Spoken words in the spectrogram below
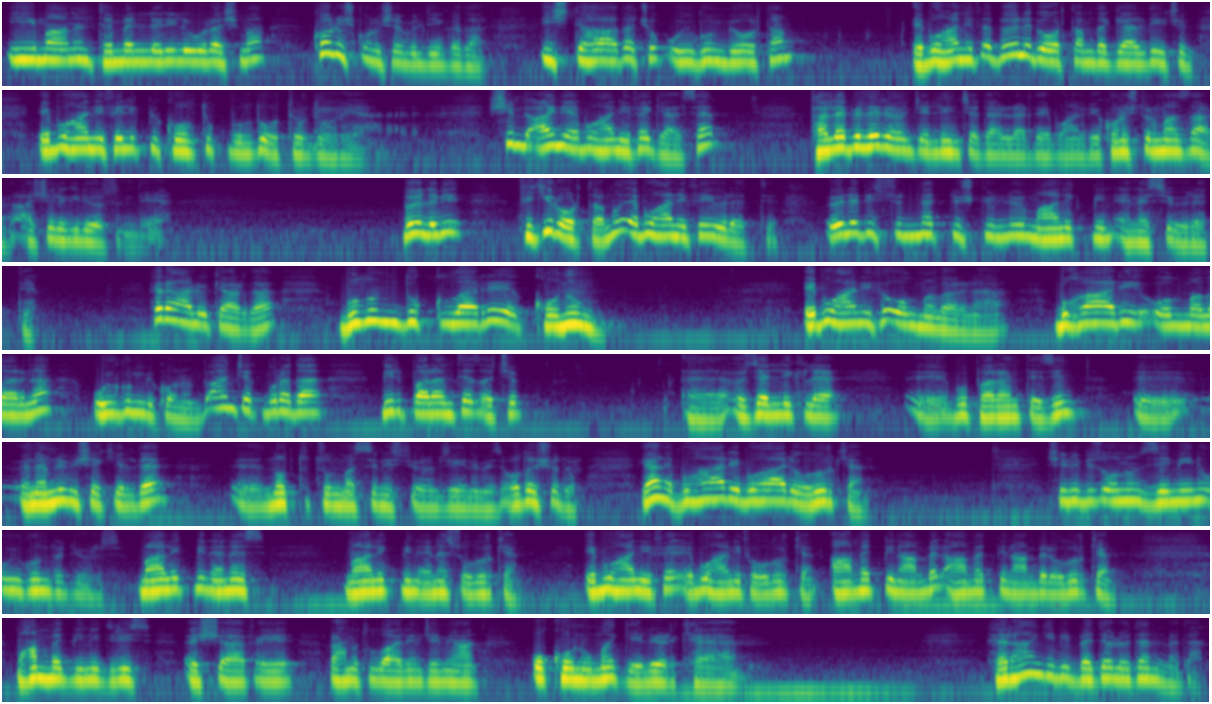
İmanın temelleriyle uğraşma. Konuş konuşabildiğin kadar. İçtihada çok uygun bir ortam. Ebu Hanife böyle bir ortamda geldiği için Ebu Hanifelik bir koltuk buldu oturdu oraya. Şimdi aynı Ebu Hanife gelse talebeleri önce linç ederlerdi Ebu Hanife'yi. Konuşturmazlardı aşırı gidiyorsun diye. Böyle bir fikir ortamı Ebu Hanife'yi üretti. Öyle bir sünnet düşkünlüğü Malik bin Enes'i üretti. Her halükarda bulundukları konum Ebu Hanife olmalarına, Buhari olmalarına uygun bir konumdu. Ancak burada bir parantez açıp e, özellikle e, bu parantezin e, önemli bir şekilde e, not tutulmasını istiyorum zihnimizde. O da şudur. Yani Buhari Buhari olurken şimdi biz onun zemini uygundu diyoruz. Malik bin Enes Malik bin Enes olurken Ebu Hanife Ebu Hanife olurken Ahmet bin Hanbel Ahmet bin Hanbel olurken Muhammed bin İdris Eşşafii rahmetullahi aleyhim cemiyan o konuma gelirken herhangi bir bedel ödenmeden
